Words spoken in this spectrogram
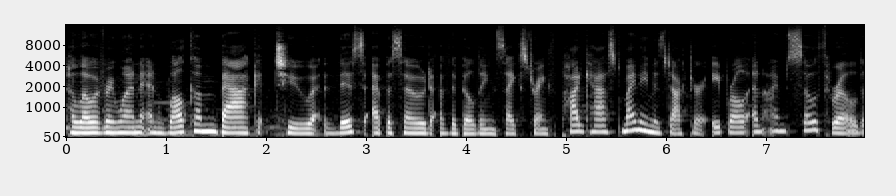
Hello, everyone, and welcome back to this episode of the Building Psych Strength podcast. My name is Dr. April, and I'm so thrilled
